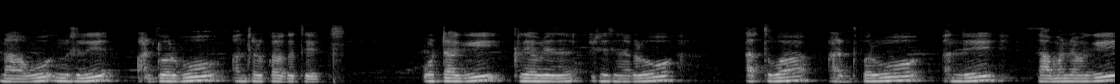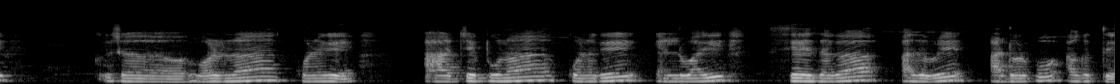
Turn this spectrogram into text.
ನಾವು ಇಂಗ್ಲೀಷಲ್ಲಿ ಅಡ್ವರ್ಬು ಅಂತ ಹೇಳಕಾಗುತ್ತೆ ಒಟ್ಟಾಗಿ ಕ್ರಿಯಾ ವಿಶೇಷಣಗಳು ಅಥವಾ ಅಡ್ವರ್ಬು ಅಂದರೆ ಸಾಮಾನ್ಯವಾಗಿ ವರ್ಡ್ನ ಕೊನೆಗೆ ಆಬ್ಜೆಕ್ಟಿವ್ನ ಕೊನೆಗೆ ಎಲ್ ವೈ ಸೇರಿದಾಗ ಅದುವೇ ಅಡ್ವರ್ಬು ಆಗುತ್ತೆ.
